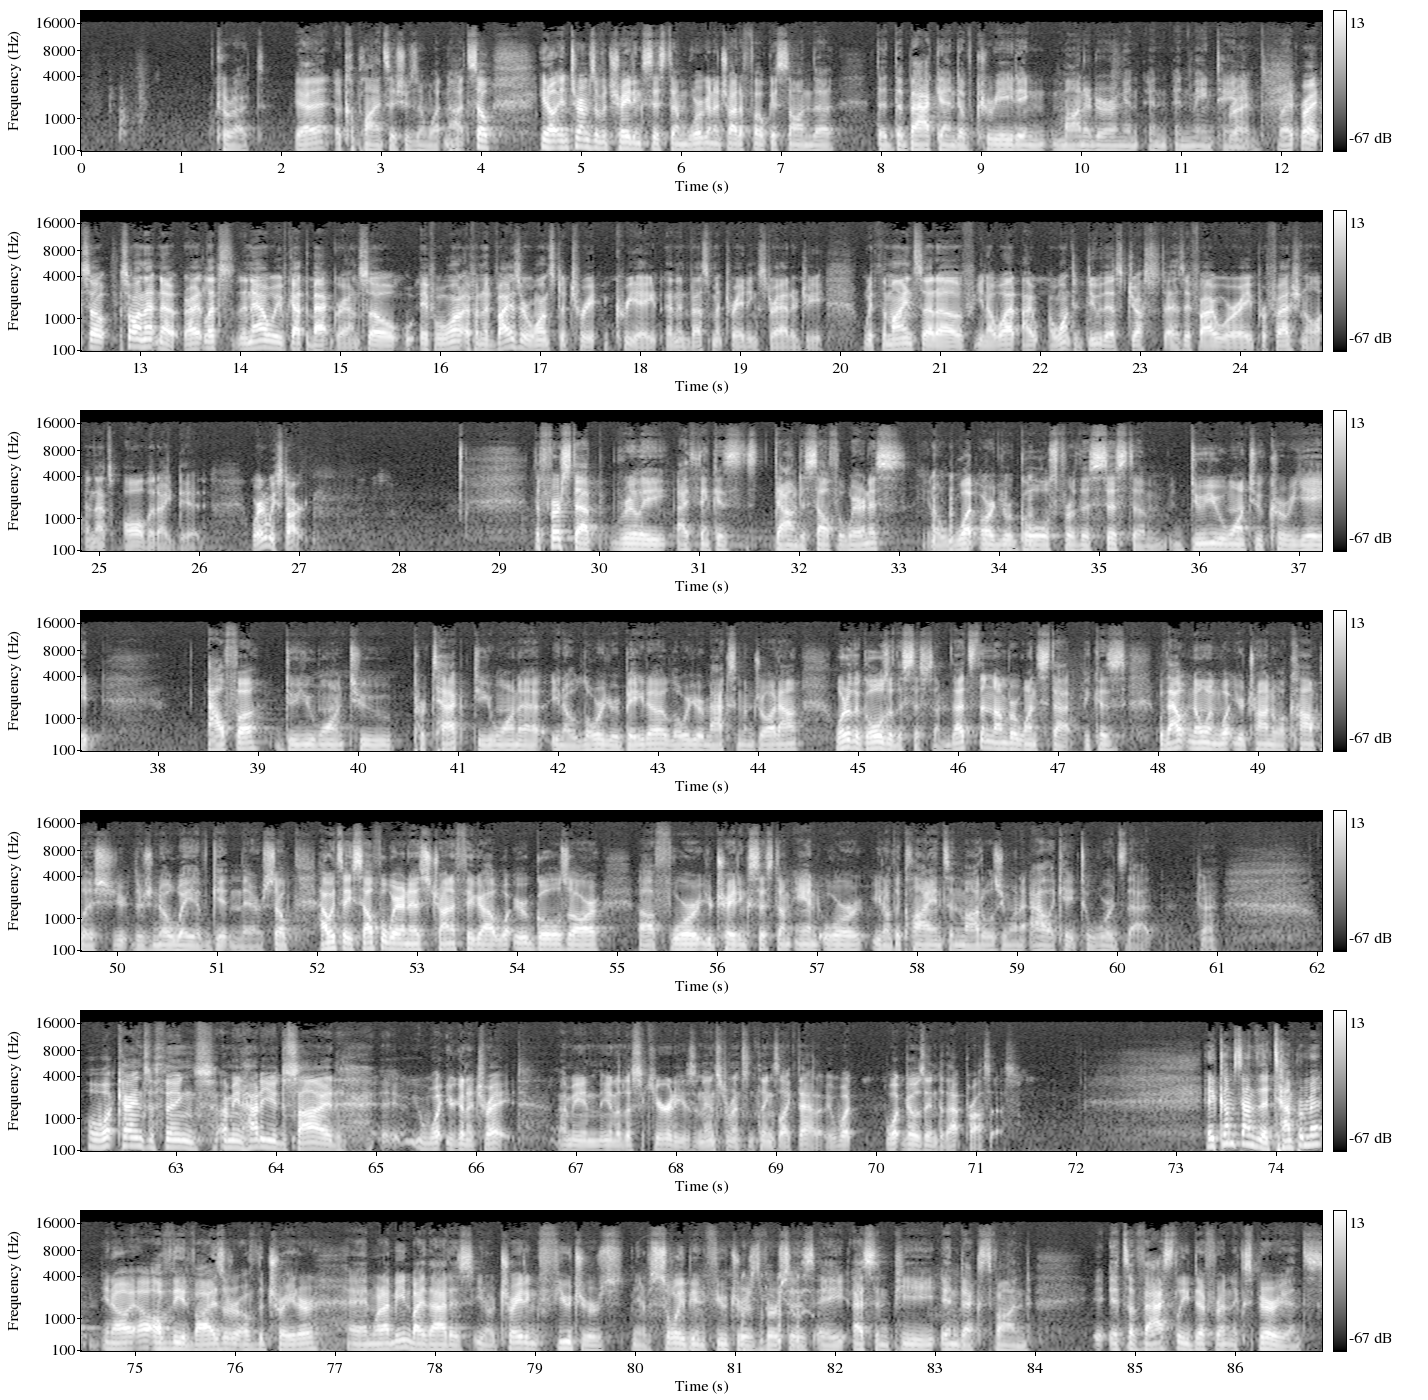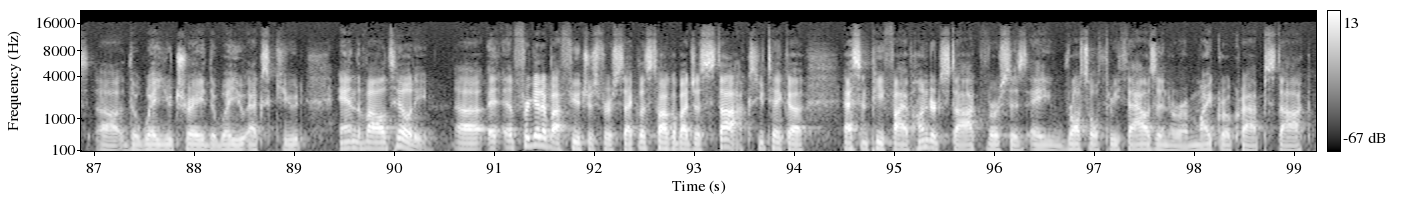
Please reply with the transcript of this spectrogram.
Correct. Yeah, uh, compliance issues and whatnot. So, you know, in terms of a trading system, we're going to try to focus on the, the the back end of creating, monitoring, and, and, and maintaining. Right. Right. Right. So, so on that note, right? Let's now we've got the background. So, if we want, if an advisor wants to tra- create an investment trading strategy with the mindset of, you know what, I, I want to do this just as if I were a professional, and that's all that I did. Where do we start? The first step, really, I think, is down to self awareness. You know, what are your goals for this system? Do you want to create alpha? Do you want to protect? Do you want to, you know, lower your beta, lower your maximum drawdown? What are the goals of the system? That's the number one step because without knowing what you're trying to accomplish, there's no way of getting there. So I would say self-awareness, trying to figure out what your goals are uh, for your trading system and or you know the clients and models you want to allocate towards that. Okay. Well, what kinds of things? I mean, how do you decide uh, what you're going to trade? I mean, you know, the securities and instruments and things like that. I mean, what what goes into that process? It comes down to the temperament, you know, of the advisor, of the trader. And what I mean by that is, you know, trading futures, you know, soybean futures versus a S&P index fund. It's a vastly different experience. Uh, the way you trade, the way you execute, and the volatility. Uh, uh, forget about futures for a sec. Let's talk about just stocks. You take a S&P 500 stock versus a Russell 3000 or a microcap stock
